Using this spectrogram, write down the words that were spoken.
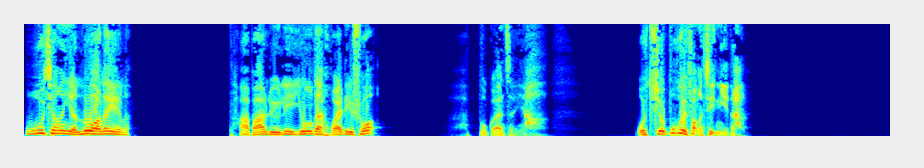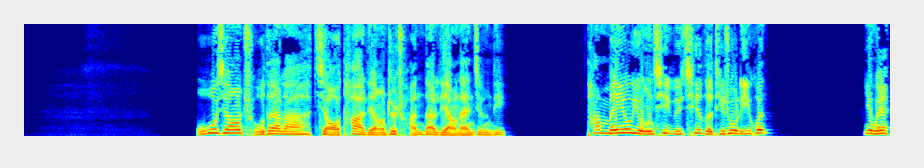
吴江也落泪了，他把吕丽拥在怀里说：“不管怎样，我绝不会放弃你的。”吴江处在了脚踏两只船的两难境地。他没有勇气与妻子提出离婚，因为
